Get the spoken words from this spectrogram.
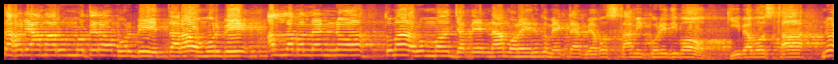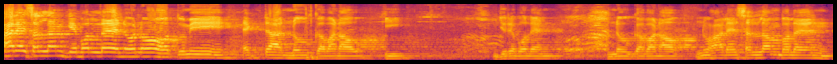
তাহলে আমার উম্মতেরাও মরবে, তারাও মরবে। আল্লাহ বললেন ন তোমার উম্মত যাতে না মরে, এরকম একটা ব্যবস্থা আমি করে দিব। কি ব্যবস্থা? নূহ আলাইহিস সালামকে বললেন, ও ন তুমি একটা নৌকা বানাও। কি? জুড়ে বলেন, নৌকা বানাও। নুহ আলাইহিস সালাম বলেন,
